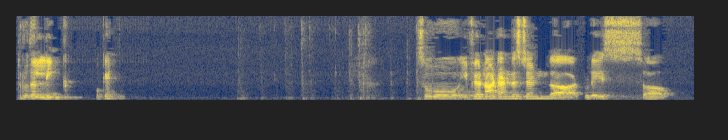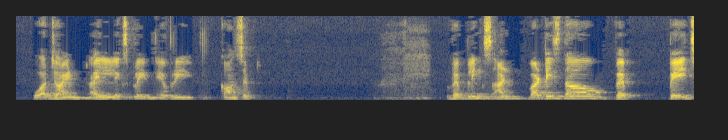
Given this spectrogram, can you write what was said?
through the link okay? So if you're not understand uh, today's uh, who are joined i'll explain every concept. Web links and what is the web page?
